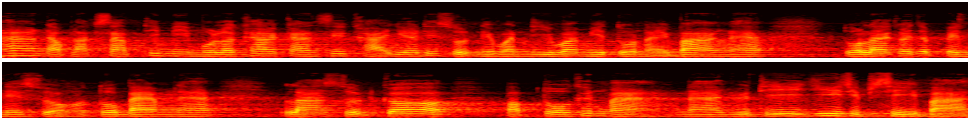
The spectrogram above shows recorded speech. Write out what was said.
ห้าอันดับหลักทรัพย์ที่มีมูลค่าการซื้อขายเยอะที่สุดในวันนี้ว่ามีตัวไหนบ้างนะฮะ ตัวแรกก็จะเป็นในส่วนของตัวแบมนะฮะ ล่าสุดก็ปรับตัวขึ้นมานะฮะอยู่ที่ 24 บาท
